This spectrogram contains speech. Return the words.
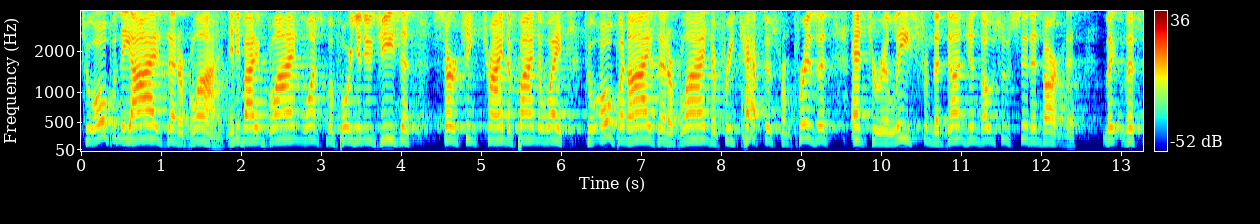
To open the eyes that are blind. Anybody blind once before you knew Jesus? Searching, trying to find the way. To open eyes that are blind, to free captives from prison, and to release from the dungeon those who sit in darkness. Let's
